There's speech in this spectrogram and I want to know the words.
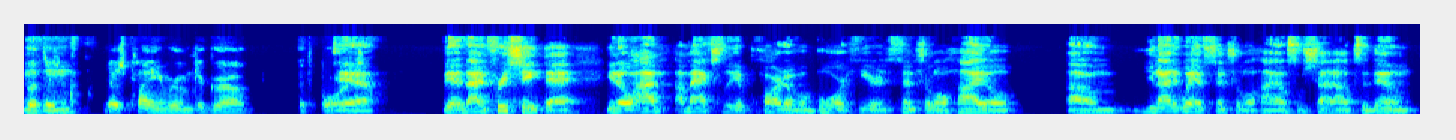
but mm-hmm. there's there's plenty of room to grow with boards. Yeah. Yeah, and I appreciate that. You know, I'm I'm actually a part of a board here in Central Ohio um, United Way of Central Ohio, so shout out to them,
